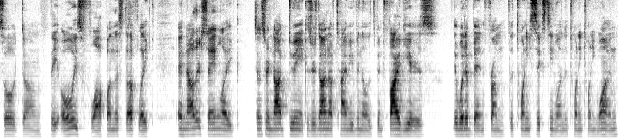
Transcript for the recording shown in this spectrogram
So dumb. They always flop on this stuff. Like, and now they're saying like since they're not doing it because there's not enough time, even though it's been five years, it would have been from the 2016 one to 2021.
